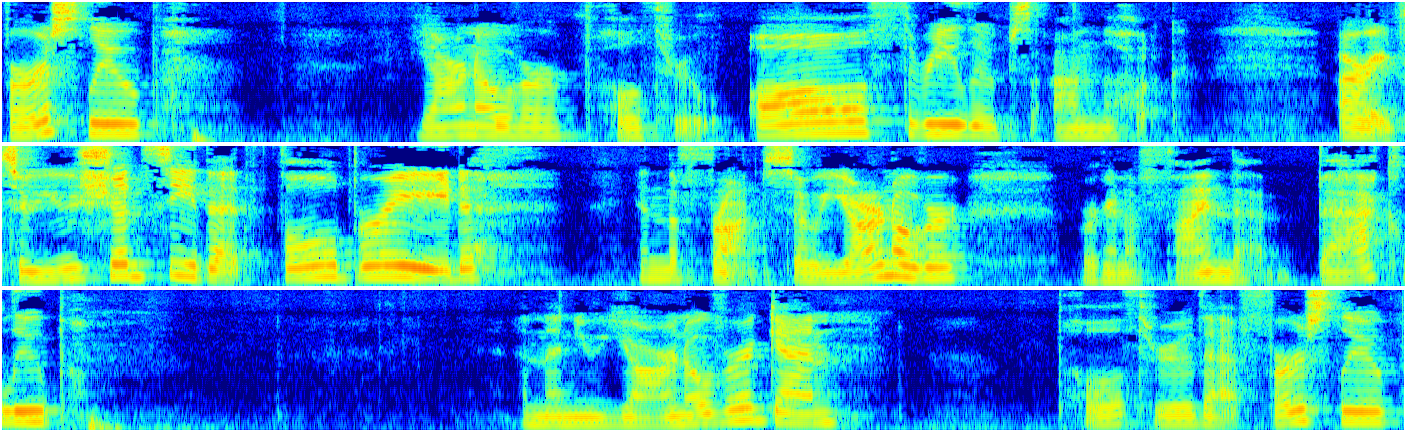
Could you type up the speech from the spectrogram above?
first loop, yarn over, pull through all three loops on the hook. All right, so you should see that full braid in the front. So yarn over, we're gonna find that back loop, and then you yarn over again, pull through that first loop,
